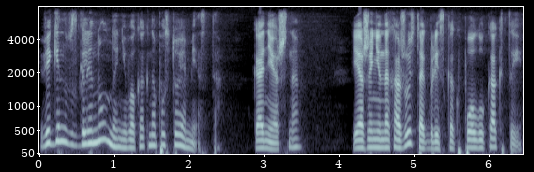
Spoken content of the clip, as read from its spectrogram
Вегин взглянул на него, как на пустое место. «Конечно. Я же не нахожусь так близко к полу, как ты».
